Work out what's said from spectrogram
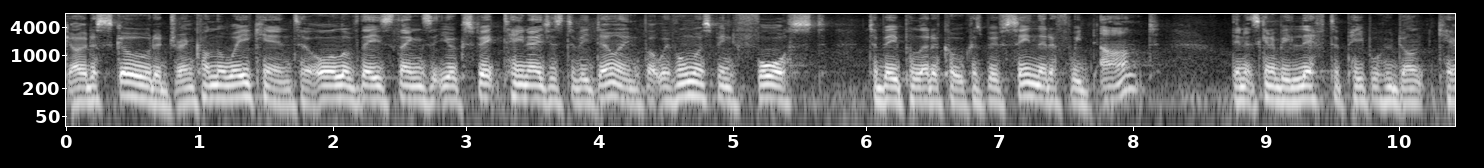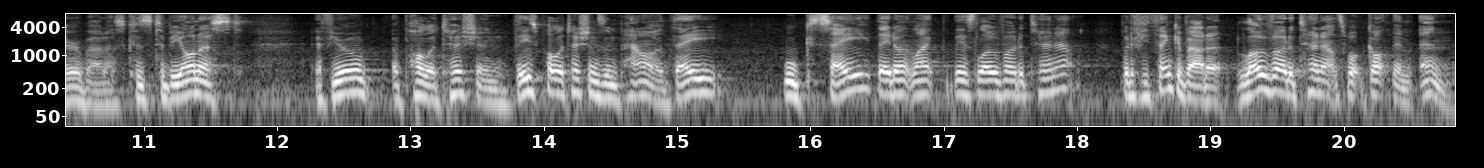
go to school, to drink on the weekend, to all of these things that you expect teenagers to be doing. But we've almost been forced to be political because we've seen that if we aren't, then it's going to be left to people who don't care about us. Because to be honest, if you're a politician, these politicians in power, they will say they don't like that there's low voter turnout. But if you think about it, low voter turnout's what got them in.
